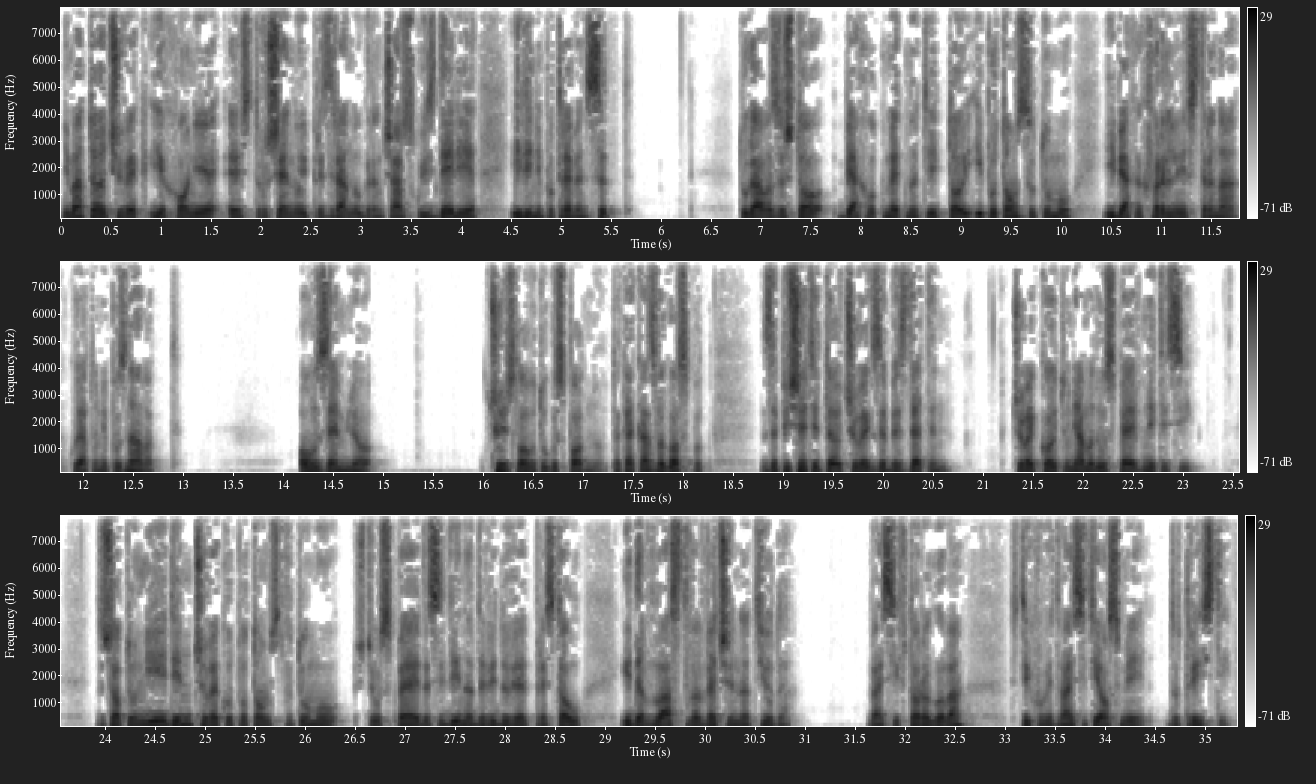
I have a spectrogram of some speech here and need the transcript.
Нима този човек, Яхония, е струшено и презряно гранчарско изделие или непотребен съд? Тогава защо бяха отметнати той и потомството му и бяха хвърлени в страна, която не познават? О, землю, чуй словото Господно, така казва Господ. Запишете този човек за бездетен, човек, който няма да успее в дните си, защото ни един човек от потомството му ще успее да седи на Давидовият престол и да властва вече над Юда. 22 глава, стихове 28 до 30.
